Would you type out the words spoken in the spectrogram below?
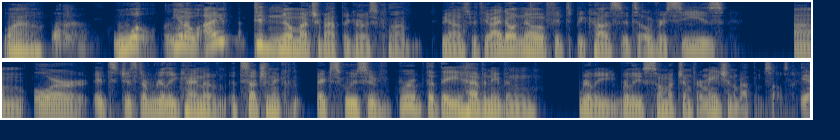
Wow. Well, you know, I didn't know much about the Ghost Club, to be honest with you. I don't know if it's because it's overseas um, or it's just a really kind of, it's such an ex- exclusive group that they haven't even really release so much information about themselves. Yeah.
